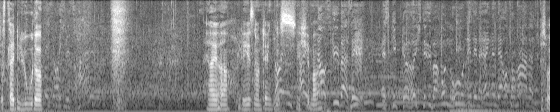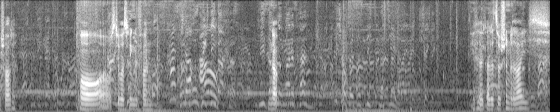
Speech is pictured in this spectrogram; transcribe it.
Das kleine Luder. Ja, ja, lesen und denken ist nicht immer. Ist aber schade. Oh, ist dir was hingefallen? Na. Ihr seid alle so schön reich.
